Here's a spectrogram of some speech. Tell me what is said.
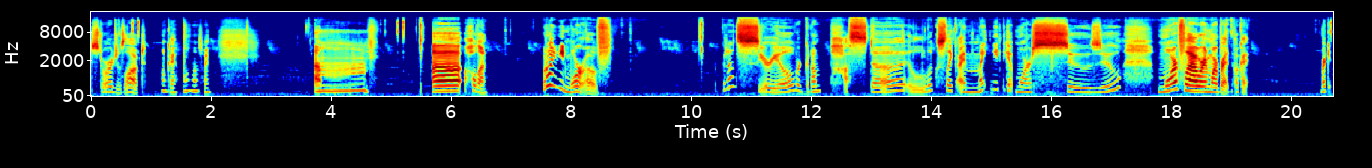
Storage is locked. Okay, well, that's fine. Um... Uh, hold on. What do I need more of? Good on cereal. We're good on pasta. It looks like I might need to get more Suzu. More flour and more bread. Okay. Mark it.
